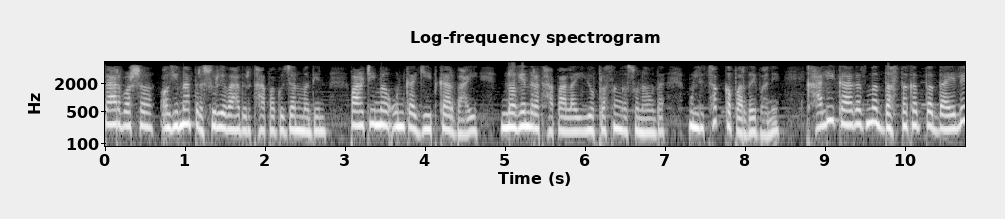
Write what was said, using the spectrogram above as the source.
चार वर्ष अघि मात्र सूर्यबहादुर थापाको जन्मदिन पार्टीमा उनका गीतकार भाइ नगेन्द्र थापालाई यो प्रसंग सुनाउँदा उनले छक्क पर्दै भने खाली कागजमा दस्तखत त दाईले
